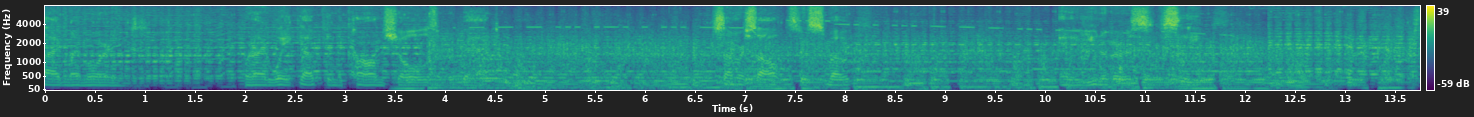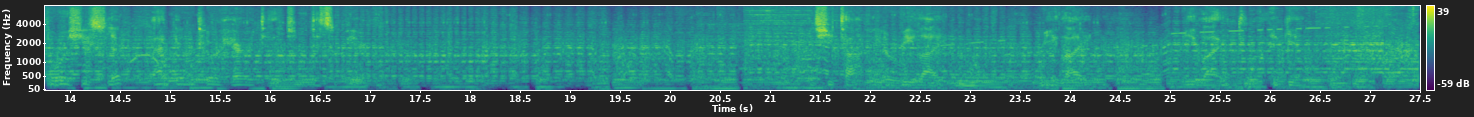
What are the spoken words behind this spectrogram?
My mornings when I'd wake up in the calm shoals of her bed. Somersaults of smoke in a universe of sleep. Before she slipped back into her heritage and disappeared. And she taught me to relight, relight, relight again.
